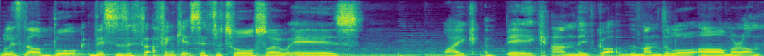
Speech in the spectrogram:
Well, it's not a bug. This is if I think it's if the torso is like a big and they've got the Mandalore armor on.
